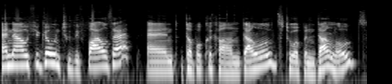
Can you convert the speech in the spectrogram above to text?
And now if you go into the Files app and double click on Downloads to open Downloads,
